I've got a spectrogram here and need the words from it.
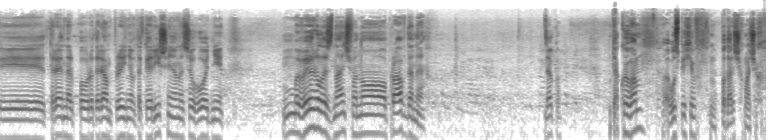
І тренер по вратарям прийняв таке рішення на сьогодні. Ми виграли, значить воно оправдане. Дякую. Дякую вам, успіхів в подальших матчах.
